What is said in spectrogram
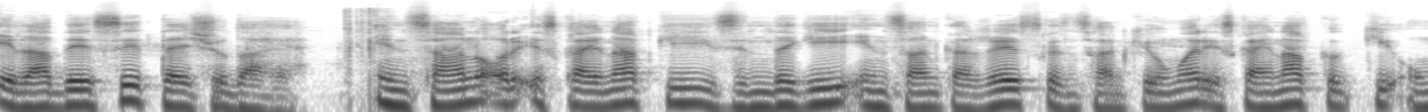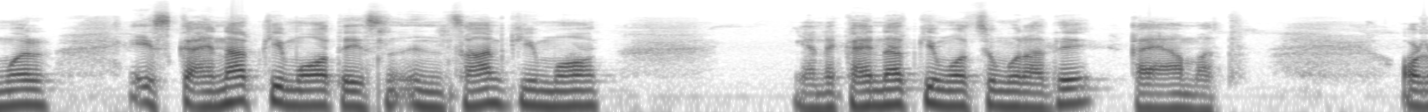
इरादे से तयशुदा है। इंसान और इस कायनात की ज़िंदगी, इंसान का रिस्क इंसान की उम्र, इस कायनात की उम्र, इस कायनात की मौत, इस इंसान की मौत, यानी कायनात की मौत से मुराद क़यामत। और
